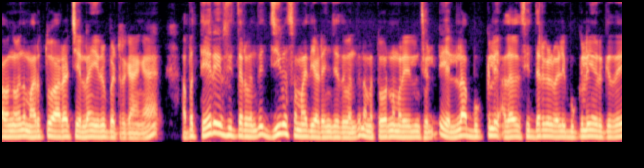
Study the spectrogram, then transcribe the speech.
அவங்க வந்து மருத்துவ ஆராய்ச்சி எல்லாம் ஈடுபட்டிருக்காங்க. அப்போ தேரீர் சித்தர் வந்து ஜீவசமாதி அடைஞ்சது வந்து நம்ம தோரணமலையிலும் சொல்லிட்டு எல்லா புக்லேயும் அதாவது சித்தர்கள் வழி புக்லேயும் இருக்குது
